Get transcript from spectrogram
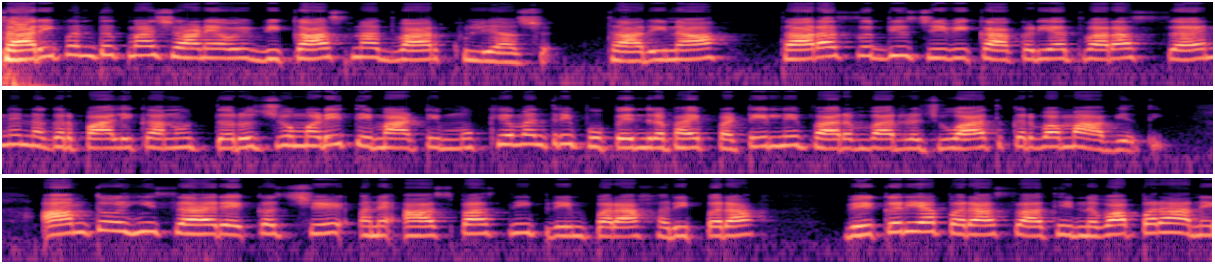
ધારી પંથકમાં જાણે હવે વિકાસના દ્વાર ખુલ્યા છે. ધારીના ધારાસભ્ય જેવી કાકડિયા દ્વારા શહેરને નગરપાલિકાનો દરજ્જો મળે તે માટે મુખ્યમંત્રી ભૂપેન્દ્રભાઈ પટેલને વારંવાર રજૂઆત કરવામાં આવી હતી. આમ તો અહીં શહેર એક જ છે અને આસપાસની પ્રેમપરા, હરિપરા વેકરિયાપરા સાથે નવાપરા અને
